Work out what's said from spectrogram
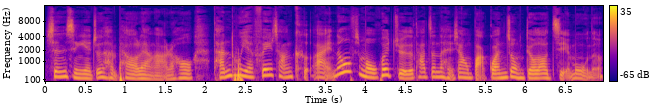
身形也就是很漂亮啊，然后谈吐也非常可爱。那为什么我会觉得她真的很像把观众丢到节目呢？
